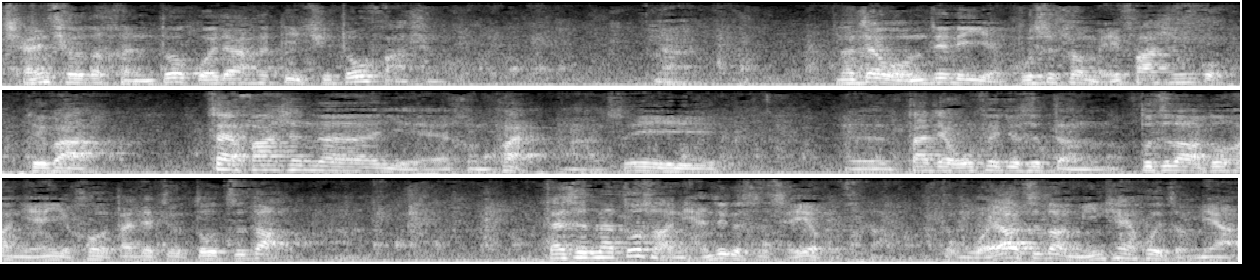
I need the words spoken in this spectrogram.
全球的很多国家和地区都发生过。啊，那在我们这里也不是说没发生过，对吧？再发生呢也很快啊，所以呃大家无非就是等不知道多少年以后，大家就都知道了啊。但是呢，多少年这个事谁也不知道。我要知道明天会怎么样，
